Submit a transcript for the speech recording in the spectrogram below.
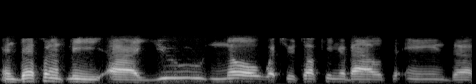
And definitely, uh, you know what you're talking about, and uh,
